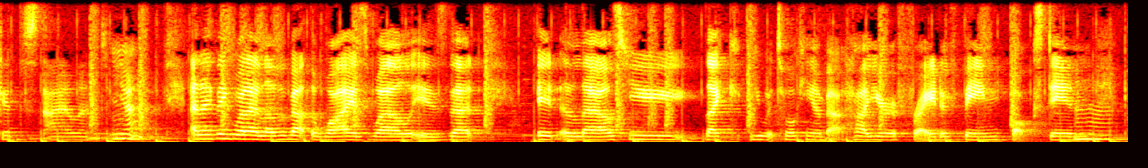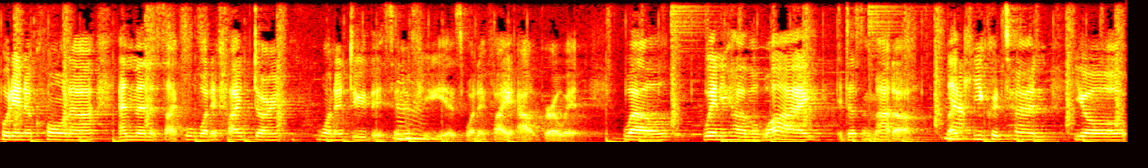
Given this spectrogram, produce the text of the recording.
get the style and Mm. yeah. And I think what I love about the why as well is that it allows you, like you were talking about, how you're afraid of being boxed in, Mm-hmm. put in a corner, and then it's like, well, what if I don't want to do this in a few years? What if I outgrow it? Well, when you have a why, it doesn't matter. Like Yeah. you could turn your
